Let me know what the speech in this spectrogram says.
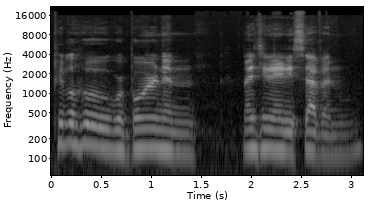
people who were born in 1987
